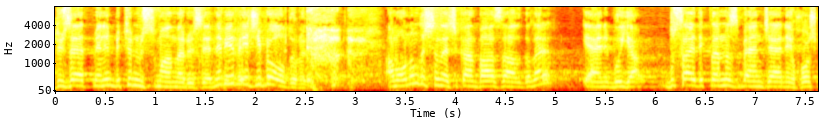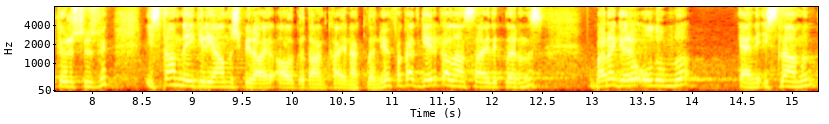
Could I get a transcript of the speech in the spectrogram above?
düzeltmenin bütün Müslümanlar üzerine bir vecibe olduğunu. Ama onun dışında çıkan bazı algılar yani bu bu saydıklarınız bence hani hoşgörüsüzlük İslam'la ilgili yanlış bir algıdan kaynaklanıyor. Fakat geri kalan saydıklarınız bana göre olumlu yani İslam'ın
